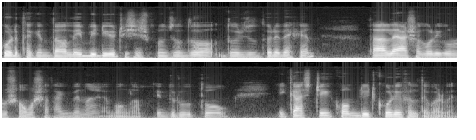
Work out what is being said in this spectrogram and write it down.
করে থাকেন, তাহলে এই ভিডিওটি শেষ পর্যন্ত ধৈর্য ধরে দেখেন। তাহলে আশা করি কোনো সমস্যা থাকবে না এবং আপনি দ্রুত এই কাজটি কমপ্লিট করে ফেলতে পারবেন।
